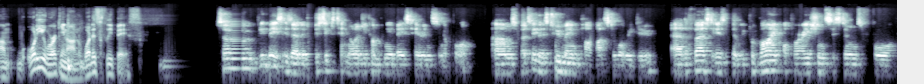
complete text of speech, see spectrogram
um, what are you working on? What is Fleetbase? So, Fleetbase is a logistics technology company based here in Singapore. Um, so, I'd say there's two main parts to what we do. Uh, the first is that we provide operation systems for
